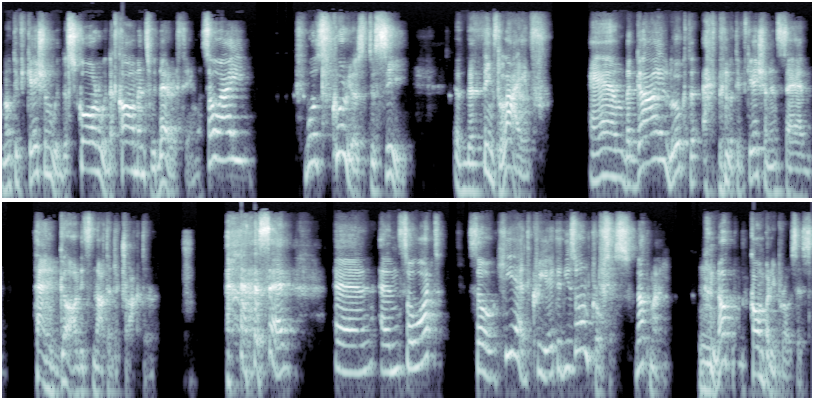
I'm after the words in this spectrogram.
notification with the score, with the comments, with everything. So I was curious to see the things live. And the guy looked at the notification and said, Thank God it's not a detractor. Said, and, and so what? So he had created his own process, not mine, mm. not company process.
